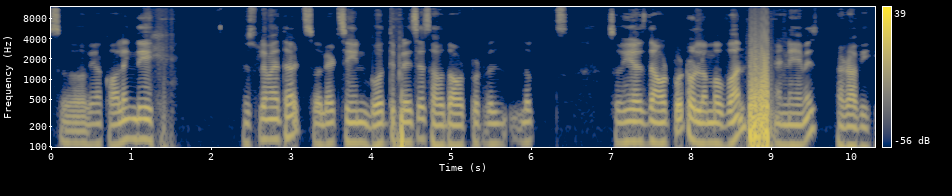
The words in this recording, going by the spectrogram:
So we are calling the display method. So let's see in both the places how the output will look so here's the output roll number 1 and name is Ravi.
